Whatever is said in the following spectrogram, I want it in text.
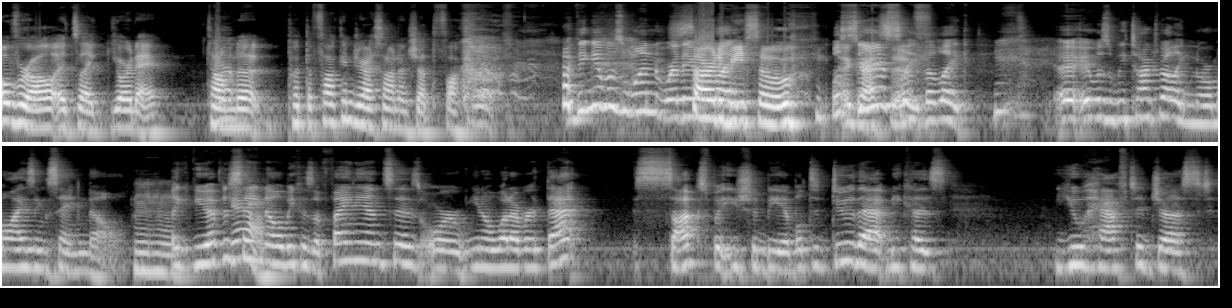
overall, it's like your day. Tell them to put the fucking dress on and shut the fuck up. I think it was one where they Sorry were to be so Well, aggressive. seriously, but like, uh, it was we talked about like normalizing saying no. Like, if you have to say Mm-hmm. No because of finances or you know whatever, that sucks. But you should be able to do that because you have to just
